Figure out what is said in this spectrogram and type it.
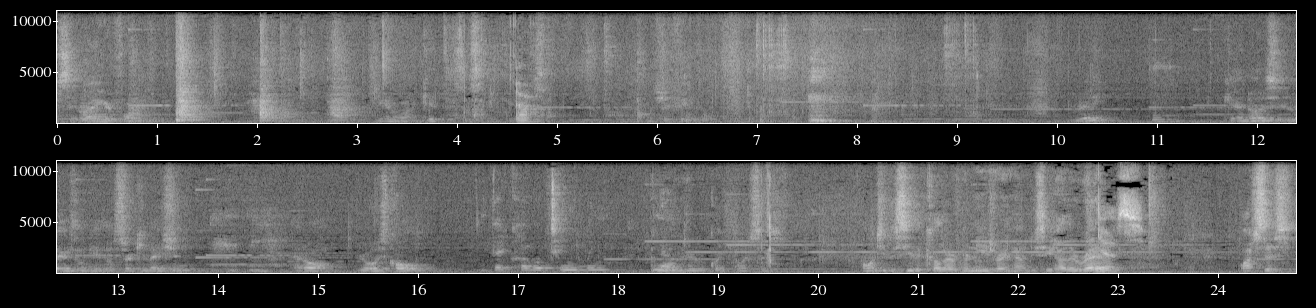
Sit right here for me. You're going to want to get this. This is Uh. What's your feet? You ready? Mhm. Okay, I notice that your legs don't get no circulation at all. You're always cold? They're cold tingling. Come No. over here real quick. Watch this. I want you to see the color of her knees right now. Do you see how they're red? Yes. Watch this.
